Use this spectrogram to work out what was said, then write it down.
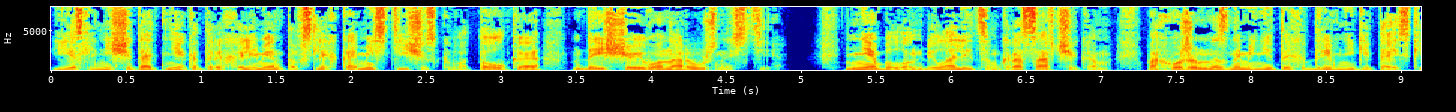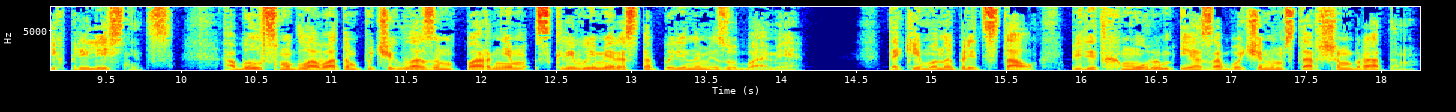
если не считать некоторых элементов слегка мистического толка, да еще его наружности. Не был он белолицым красавчиком, похожим на знаменитых древнекитайских прелестниц, а был смугловатым пучеглазым парнем с кривыми растопыренными зубами. Таким он и предстал перед хмурым и озабоченным старшим братом,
